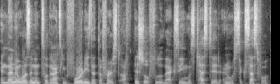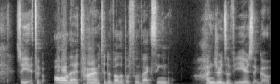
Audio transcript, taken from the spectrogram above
And then it wasn't until the 1940s that the first official flu vaccine was tested and was successful. So, yeah, it took all that time to develop a flu vaccine hundreds of years ago.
